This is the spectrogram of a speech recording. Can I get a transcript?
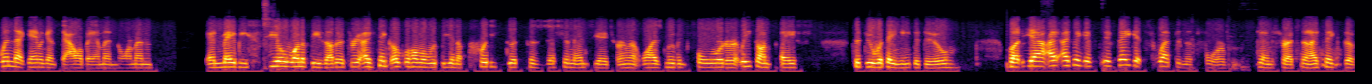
win that game against Alabama and Norman, and maybe steal one of these other three, I think Oklahoma would be in a pretty good position NCAA tournament wise moving forward, or at least on pace to do what they need to do. But yeah, I, I think if if they get swept in this four game stretch, then I think the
